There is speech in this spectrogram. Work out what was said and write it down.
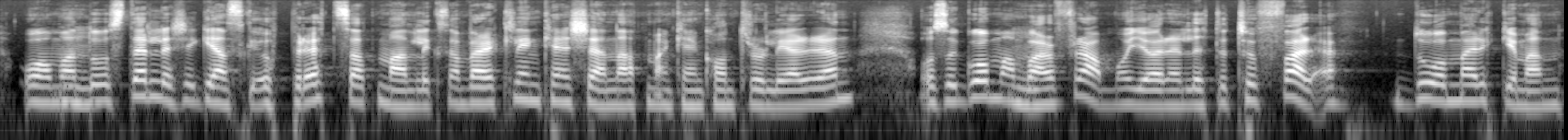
Och om man Mm. då ställer sig ganska upprätt så att man liksom verkligen kan känna att man kan kontrollera den, och så går man Mm. bara fram och gör den lite tuffare, då märker man,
